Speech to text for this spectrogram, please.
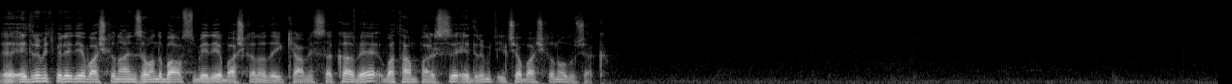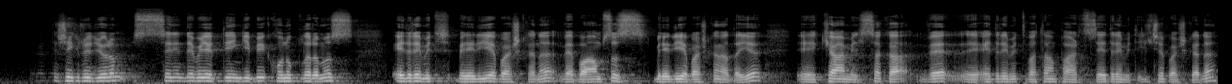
e, Edremit Belediye Başkanı aynı zamanda Bağımsız Belediye Başkan adayı Kamil Saka ve Vatan Partisi Edremit İlçe Başkanı olacak. Teşekkür ediyorum. Senin de belirttiğin gibi konuklarımız Edremit Belediye Başkanı ve Bağımsız Belediye Başkan adayı e, Kamil Saka ve e, Edremit Vatan Partisi Edremit İlçe Başkanı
